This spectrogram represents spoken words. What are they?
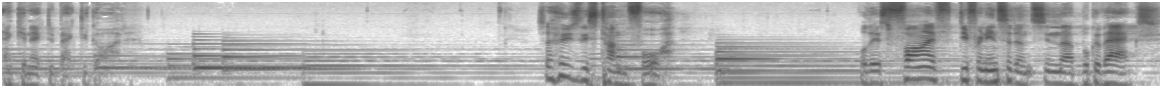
and connected back to God. So, who's this tongue for? Well, there's five different incidents in the book of Acts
